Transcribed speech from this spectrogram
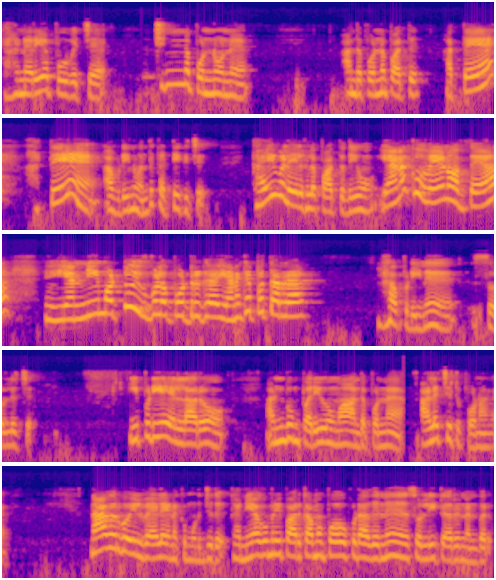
தலை நிறைய பூ வச்ச சின்ன பொண்ணு ஒன்று அந்த பொண்ணை பார்த்து அத்தே அத்தே அப்படின்னு வந்து கட்டிக்குச்சு. கை வளையல்களை பார்த்ததையும் எனக்கும் வேணும் அத்தை. என் நீ மட்டும் இவ்வளோ போட்டிருக்க. எனக்கு எப்போ தர்ற? அப்படின்னு சொல்லுச்சு. இப்படியே எல்லாரும் அன்பும் பரிவுமா அந்த பொண்ணை அழைச்சிட்டு போனாங்க. நாகர்கோயில் வேலை எனக்கு முடிஞ்சுது. கன்னியாகுமரி பார்க்காம போகக்கூடாதுன்னு சொல்லிட்டாரு நண்பர்.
